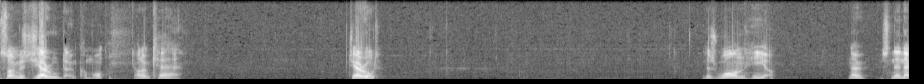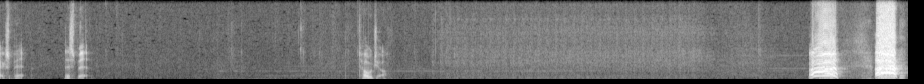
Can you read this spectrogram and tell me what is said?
As long as Gerald don't come up, I don't care. Gerald? There's one here. No, it's in the next bit. This bit. Told you. Ah! Ah!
